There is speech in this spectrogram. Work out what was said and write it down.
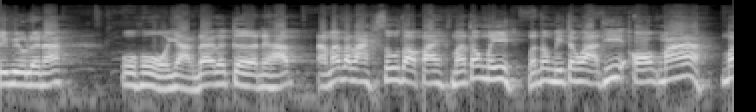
รีวิวเลยนะ โอ้โห อยากได้เหลือเกินนะครับ อะไม่เป็นไรสู้ต่อไป มันต้องมีมันต้องมีจังหวะที่ออกมาไหม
